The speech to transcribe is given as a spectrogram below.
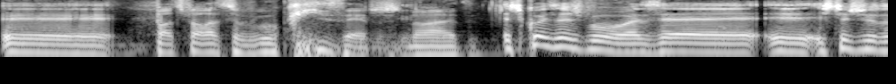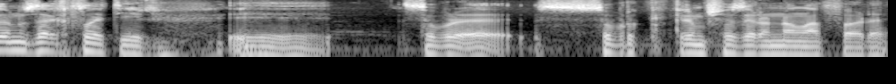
Eh, Podes falar sobre o que quiseres, não é? as coisas boas, é, eh, isto ajuda-nos a refletir eh, sobre, sobre o que queremos fazer ou não lá fora.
